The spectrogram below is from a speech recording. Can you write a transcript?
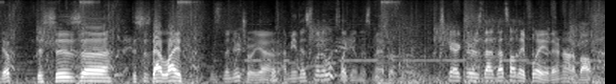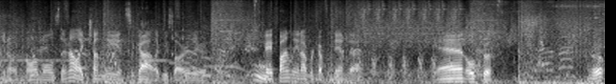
Yep. This is uh, this is that life. This is the neutral, yeah. I mean, this is what it looks like in this matchup. These characters, that that's how they play. They're not about, you know, normals. They're not like Chun-Li and Sagat like we saw earlier. Okay, finally an uppercut from Damdai. And Ultra. Yep.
